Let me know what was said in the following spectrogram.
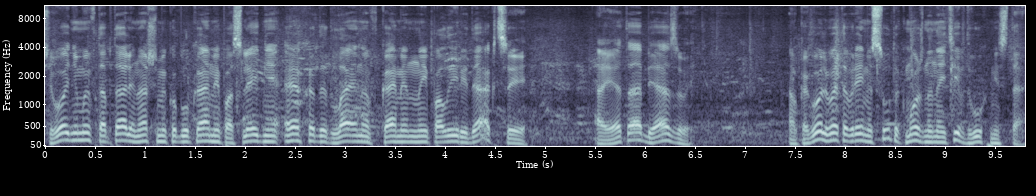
Сегодня мы втоптали нашими каблуками последнее эхо дедлайна в каменные полы редакции, а это обязывает. Алкоголь в это время суток можно найти в двух местах.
